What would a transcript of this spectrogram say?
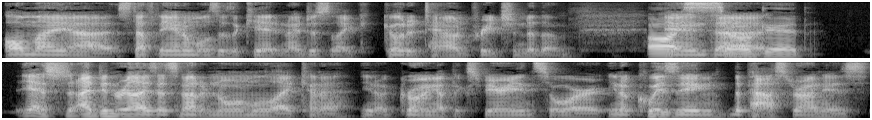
all my uh, stuffed animals as a kid, and I just like go to town preaching to them. Oh, And, it's so uh, good. Yes, I didn't realize that's not a normal like kind of you know growing up experience, or you know quizzing the pastor on his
